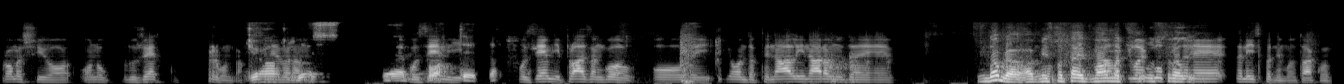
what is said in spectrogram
promašio ono produžetku prvom, ako se ne varam, yes. po zemlji, da. po zemlji prazan gol ovaj, i onda penali, naravno da je Dobro, a mi smo taj dvomac ustrali... Da ne, da ne ispadnemo, tako?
